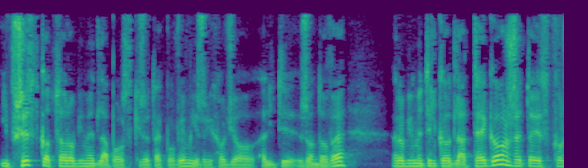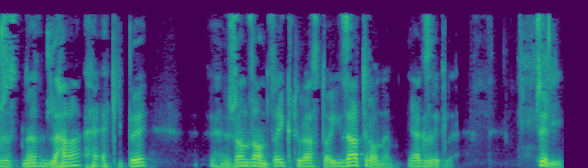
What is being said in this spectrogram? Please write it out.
i wszystko, co robimy dla Polski, że tak powiem, jeżeli chodzi o elity rządowe, robimy tylko dlatego, że to jest korzystne dla ekipy rządzącej, która stoi za tronem, jak zwykle. Czyli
